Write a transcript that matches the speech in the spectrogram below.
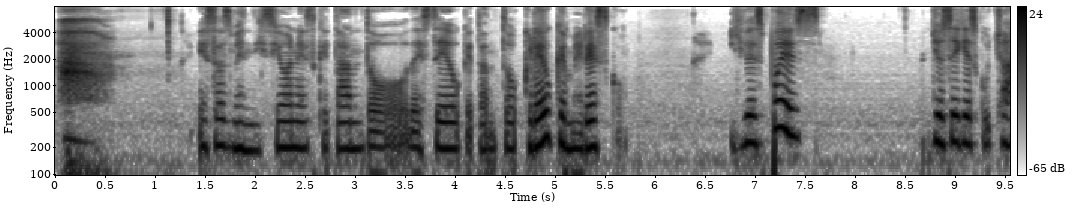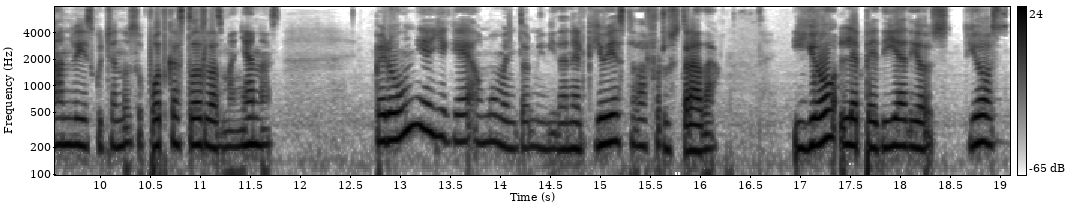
esas bendiciones que tanto deseo, que tanto creo que merezco. Y después yo seguí escuchando y escuchando su podcast todas las mañanas. Pero un día llegué a un momento en mi vida en el que yo ya estaba frustrada y yo le pedí a Dios, Dios,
